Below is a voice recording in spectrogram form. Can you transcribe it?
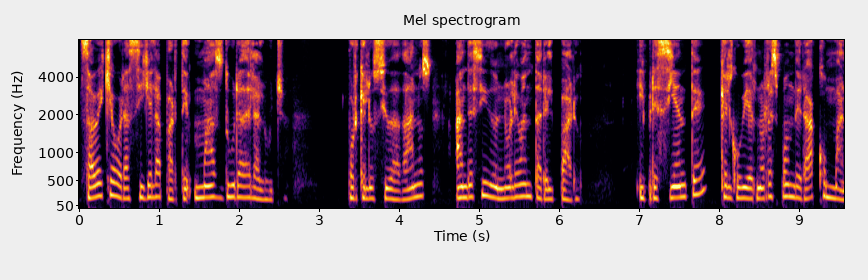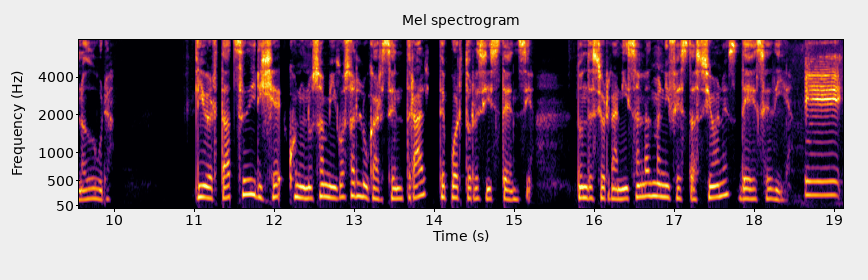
Sabe que ahora sigue la parte más dura de la lucha, porque los ciudadanos han decidido no levantar el paro y presiente que el gobierno responderá con mano dura. Libertad se dirige con unos amigos al lugar central de Puerto Resistencia, donde se organizan las manifestaciones de ese día. Y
